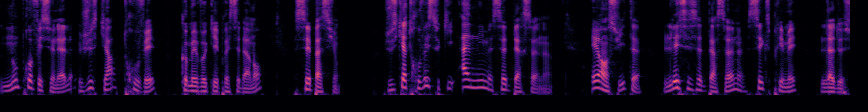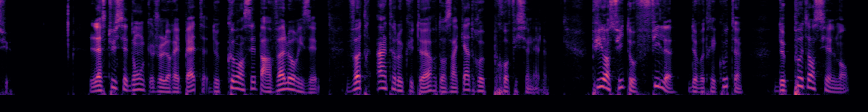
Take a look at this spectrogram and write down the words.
non professionnels jusqu'à trouver, comme évoqué précédemment, ses passions, jusqu'à trouver ce qui anime cette personne. Et ensuite, laisser cette personne s'exprimer là-dessus. L'astuce est donc, je le répète, de commencer par valoriser votre interlocuteur dans un cadre professionnel puis ensuite, au fil de votre écoute, de potentiellement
